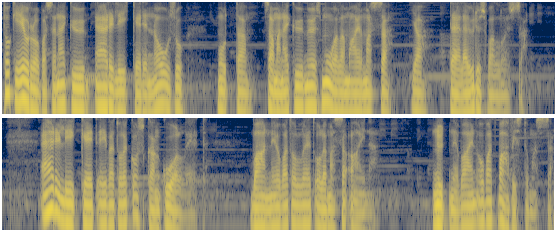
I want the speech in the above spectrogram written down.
Toki Euroopassa näkyy ääriliikkeiden nousu, mutta sama näkyy myös muualla maailmassa ja täällä Yhdysvalloissa. Ääriliikkeet eivät ole koskaan kuolleet, vaan ne ovat olleet olemassa aina. Nyt ne vain ovat vahvistumassa.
